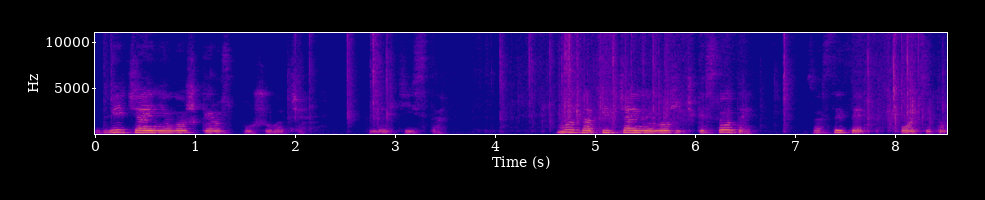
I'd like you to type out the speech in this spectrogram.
2 чайні ложки розпушувача для тіста. Можна пів чайної ложечки соди засити оцетом.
